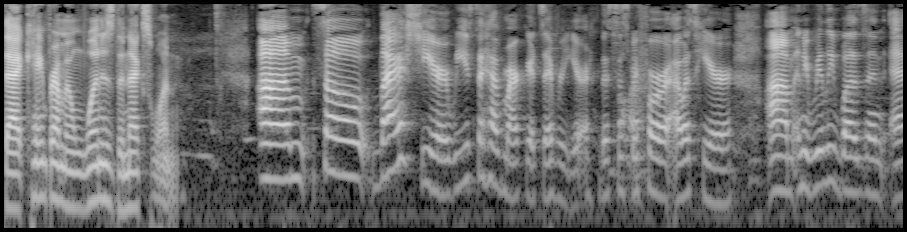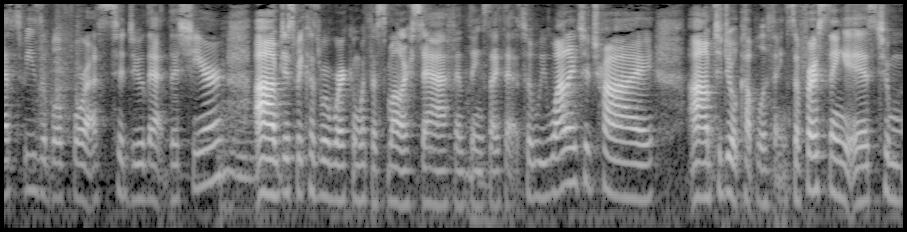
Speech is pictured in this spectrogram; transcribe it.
that came from and when is the next one. Um, so last year we used to have markets every year. This is before I was here. Um, and it really wasn't as feasible for us to do that this year, um, just because we're working with a smaller staff and things like that. So we wanted to try um, to do a couple of things. The first thing is to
